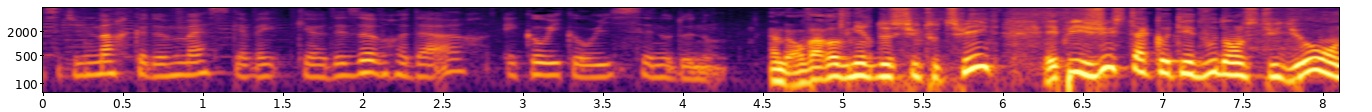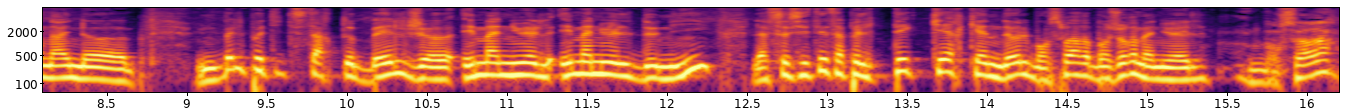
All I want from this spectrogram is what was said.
c'est une marque de masques avec euh, des œuvres d'art. Et Kowi Kowi, c'est nos deux noms. Ben, on va revenir dessus tout de suite. Et puis juste à côté de vous dans le studio, on a une, euh, une belle petite start-up belge, euh, Emmanuel, Emmanuel Denis. La société s'appelle Take Care Candle. Bonsoir, bonjour Emmanuel. Bonsoir.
